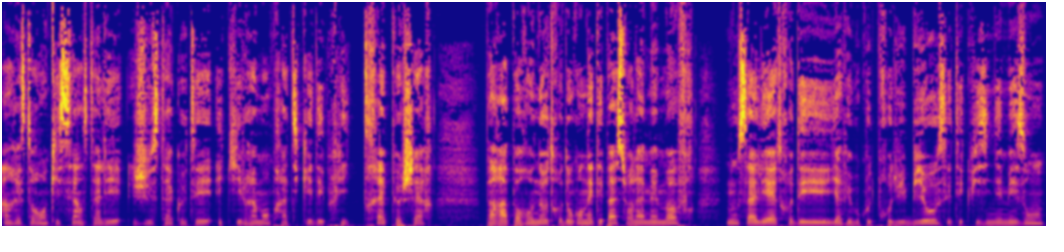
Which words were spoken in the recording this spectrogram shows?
un restaurant qui s'est installé juste à côté et qui vraiment pratiquait des prix très peu chers par rapport aux nôtres. Donc on n'était pas sur la même offre. Nous, ça allait être des. Il y avait beaucoup de produits bio, c'était cuisiné maison.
